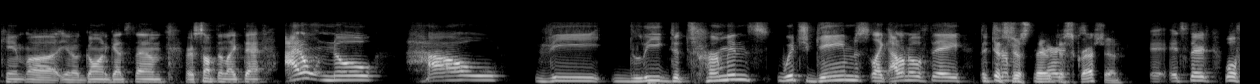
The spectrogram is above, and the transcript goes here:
came uh, you know, going against them or something like that. I don't know how the league determines which games like I don't know if they determine it's just their discretion. it's their well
